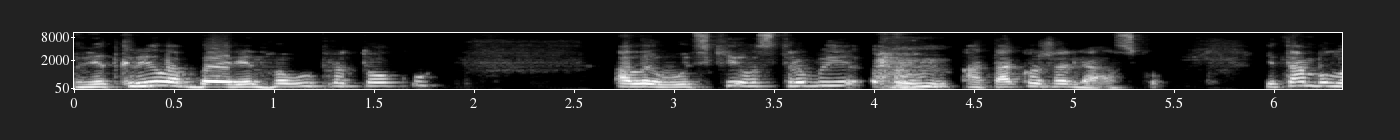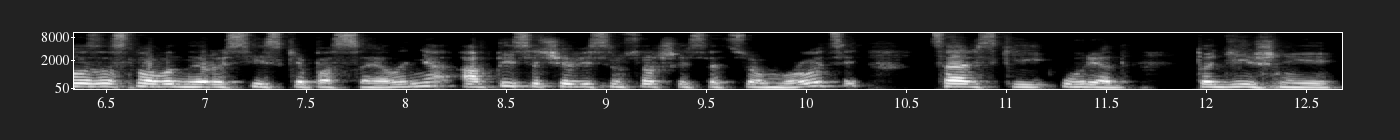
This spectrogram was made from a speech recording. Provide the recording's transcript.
відкрила Берінгову протоку, Алеутські острови, а також Аляску. І там було засноване російське поселення, а в 1867 році царський уряд тодішньої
